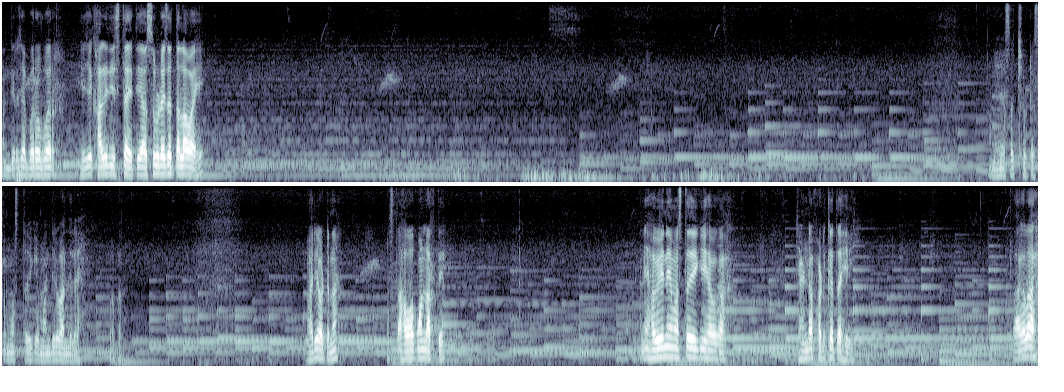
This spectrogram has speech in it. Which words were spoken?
मंदिराच्या बरोबर हे जे खाली दिसत आहे ते असुरड्याचा तलाव आहे. असं छोटंसं मस्त एक मंदिर बांधलेलं आहे. बघा भारी वाटतं ना? मस्त हवा पण लागते. आणि हवेने मस्त आहे की हवा का झेंडा फडकत आहे. लागला.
